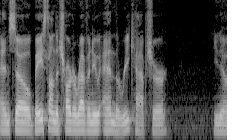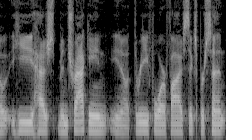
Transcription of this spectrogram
And so, based on the charter revenue and the recapture, you know, he has been tracking, you know, three, four, five, six percent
